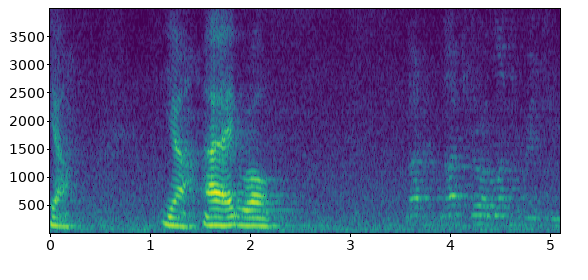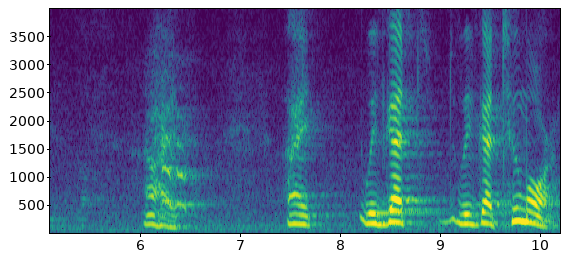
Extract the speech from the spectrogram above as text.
Yeah, Yeah. Yeah. I well. not, not throw a lunch wrench in. All right. All right. We've got we've got two more.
